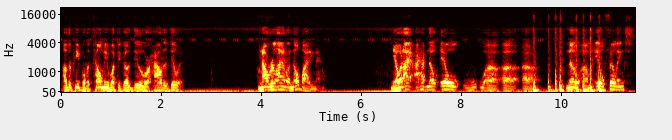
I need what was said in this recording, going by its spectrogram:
other people to tell me what to go do or how to do it. I'm not relying on nobody now. You know, and I, I have no ill, uh, uh, uh, no um, ill feelings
